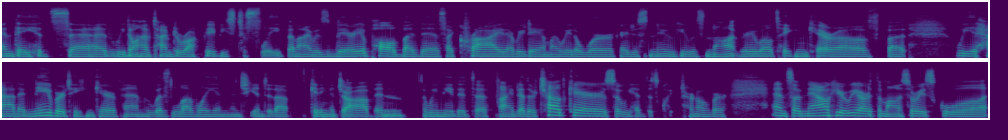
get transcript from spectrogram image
And they had said, We don't have time to rock babies to sleep. And I was very appalled by this. I cried every day on my way to work. I just knew he was not very well taken care of. But we had had a neighbor taking care of him who was lovely and then she ended up getting a job and we needed to find other childcare so we had this quick turnover and so now here we are at the montessori school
